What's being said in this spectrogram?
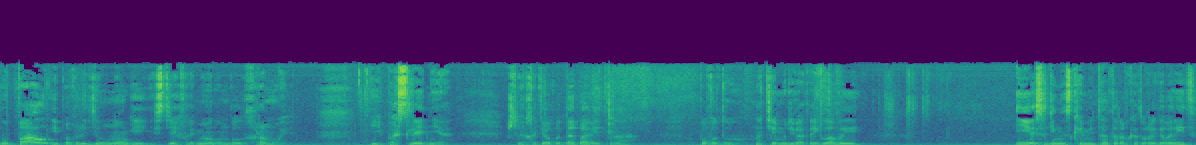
упал и повредил ноги, и с тех времен он был хромой. И последнее, что я хотел бы добавить на поводу, на тему 9 главы, и есть один из комментаторов, который говорит,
